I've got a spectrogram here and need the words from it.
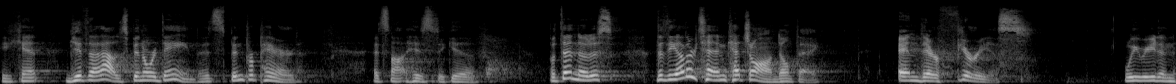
He can't give that out. It's been ordained, it's been prepared. It's not his to give. But then notice that the other 10 catch on, don't they? And they're furious. We read in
